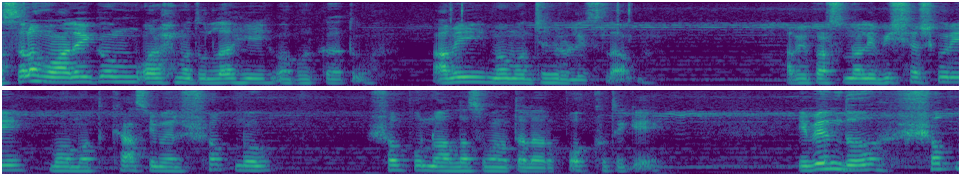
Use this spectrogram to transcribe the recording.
আসসালামু আলাইকুম ওরহমতুল্লাহি ওবরকাতু। আমি মোহাম্মদ জহিরুল ইসলাম। আমি পার্সোনালি বিশ্বাস করি মোহাম্মদ কাসিমের স্বপ্ন সম্পূর্ণ আল্লাহ সুবাহতালার পক্ষ থেকে। ইভেন দো স্বপ্ন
